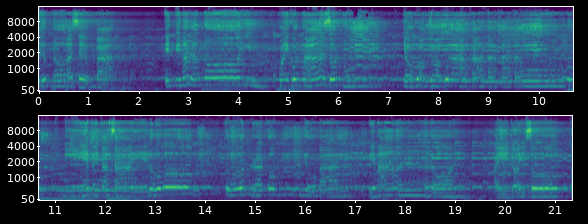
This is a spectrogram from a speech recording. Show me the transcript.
เติมนอเสริมบ้าน เป็นวิมานหลังน้อยคอยคนมาสนหงเจ้าของจอกกุลาบขาวหนีไปกับสายลมต้นระทมอยู่บ้านปีมานดอยไอ้จอยโศกเว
